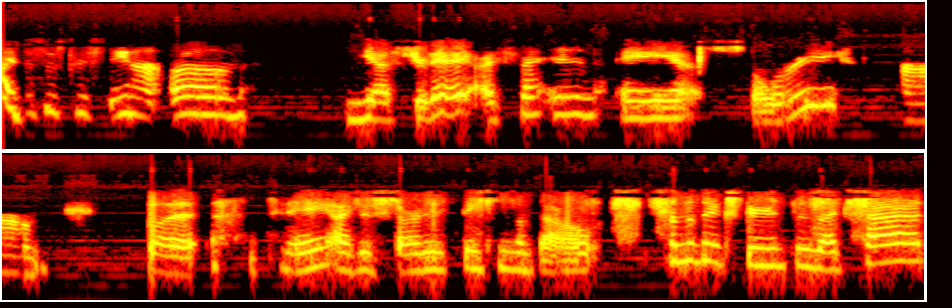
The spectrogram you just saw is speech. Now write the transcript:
Hi. Hi, this is Christina. Um, yesterday I sent in a story, um, but today I just started thinking about some of the experiences I've had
